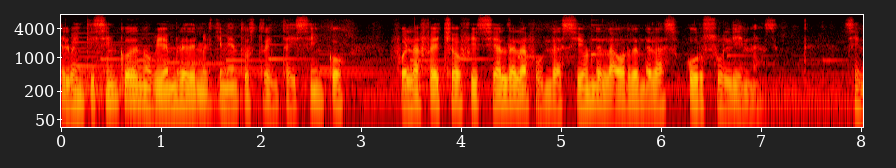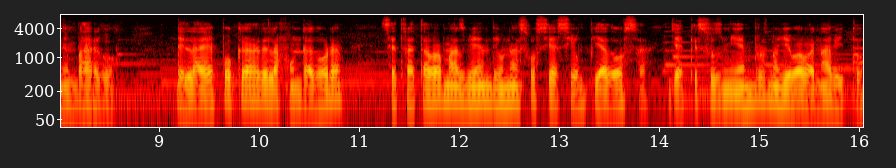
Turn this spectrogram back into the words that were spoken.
El 25 de noviembre de 1535 fue la fecha oficial de la fundación de la Orden de las Ursulinas. Sin embargo, de la época de la fundadora se trataba más bien de una asociación piadosa, ya que sus miembros no llevaban hábito,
